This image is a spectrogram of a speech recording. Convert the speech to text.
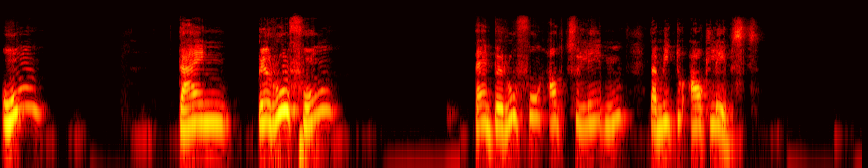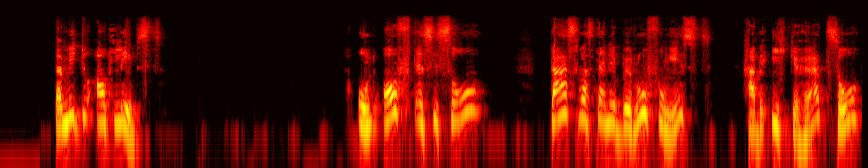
um deine Berufung deine Berufung auch zu leben, damit du auch lebst. Damit du auch lebst. Und oft ist es so, das, was deine Berufung ist, habe ich gehört, so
